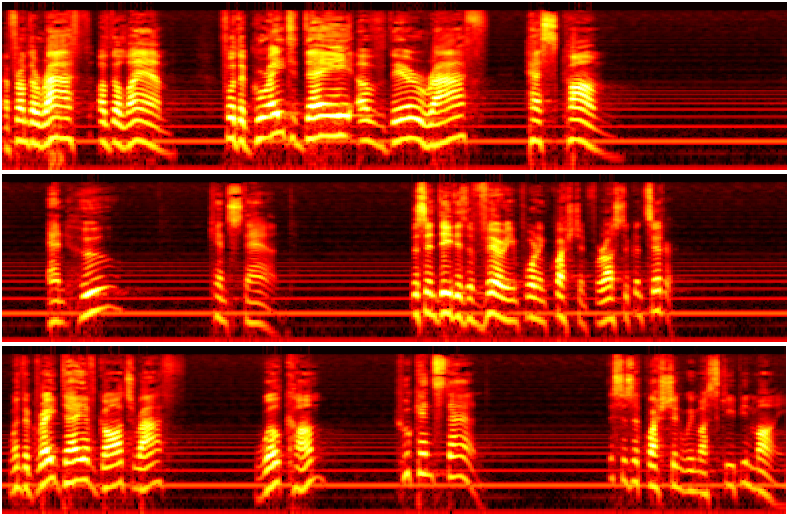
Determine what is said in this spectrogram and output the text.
and from the wrath of the Lamb. For the great day of their wrath has come. And who can stand? This indeed is a very important question for us to consider. When the great day of God's wrath will come, who can stand? This is a question we must keep in mind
